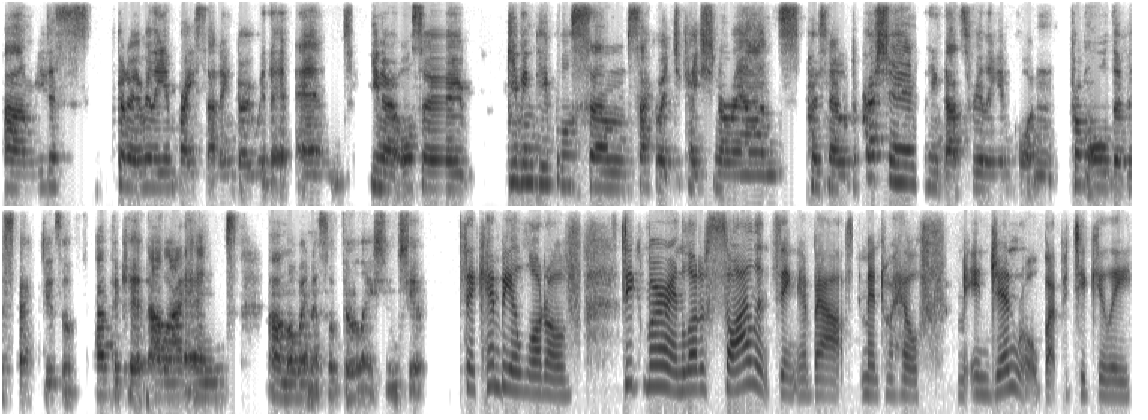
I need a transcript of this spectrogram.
um, you just got to really embrace that and go with it. And, you know, also giving people some psychoeducation around postnatal depression. I think that's really important from all the perspectives of advocate, ally, and um, awareness of the relationship. There can be a lot of stigma and a lot of silencing about mental health in general, but particularly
